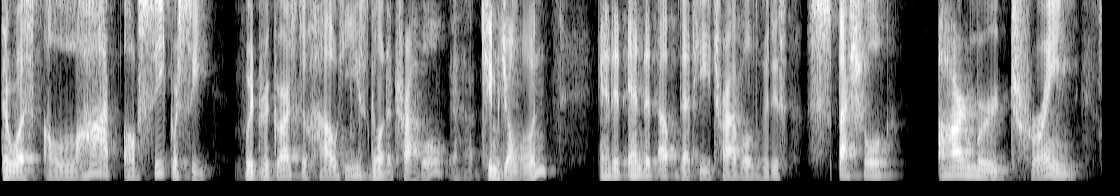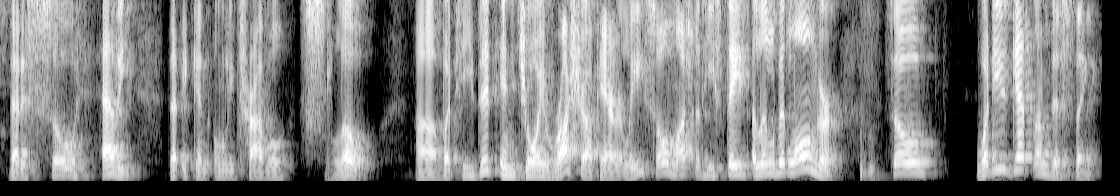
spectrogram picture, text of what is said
There was a lot of secrecy with regards to how he's going to travel, Kim Jong Un, and it ended up that he traveled with his special armored train that is so heavy that it can only travel slow. Uh, but he did enjoy Russia apparently so much that he stayed a little bit longer. So, what do you get on this thing?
